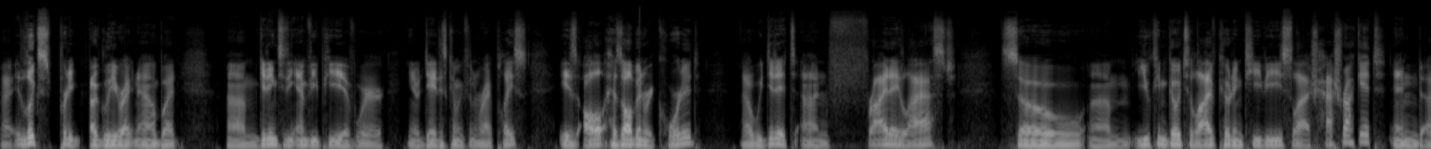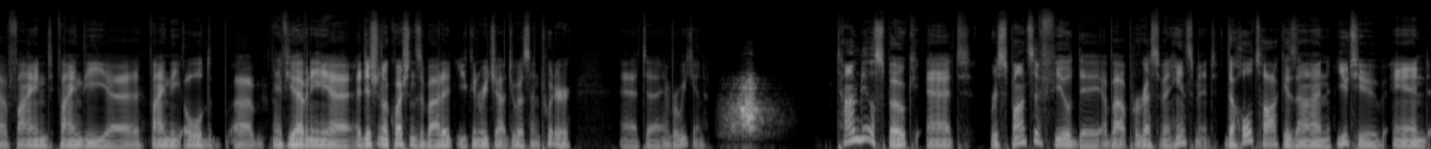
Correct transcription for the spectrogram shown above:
it looks pretty ugly right now, but um, getting to the MVP of where you know data is coming from the right place is all has all been recorded. Uh, we did it on Friday last. So um, you can go to livecoding.tv slash hashrocket and uh, find find the uh, find the old. Uh, if you have any uh, additional questions about it, you can reach out to us on Twitter at uh, Ember Weekend. Tom Dale spoke at Responsive Field Day about progressive enhancement. The whole talk is on YouTube, and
